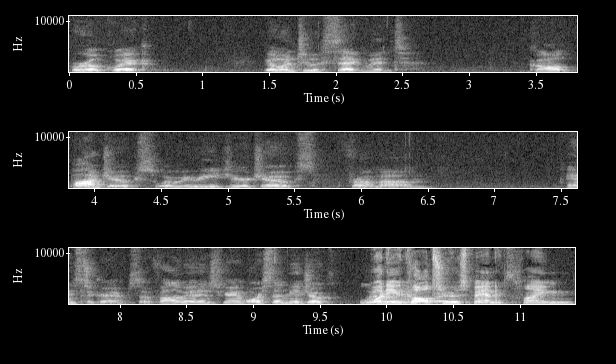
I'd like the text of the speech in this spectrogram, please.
real quick, go into a segment called Pod Jokes, where we read your jokes from um, Instagram. So follow me on Instagram or send me a joke. What do you call anywhere. two Hispanics playing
